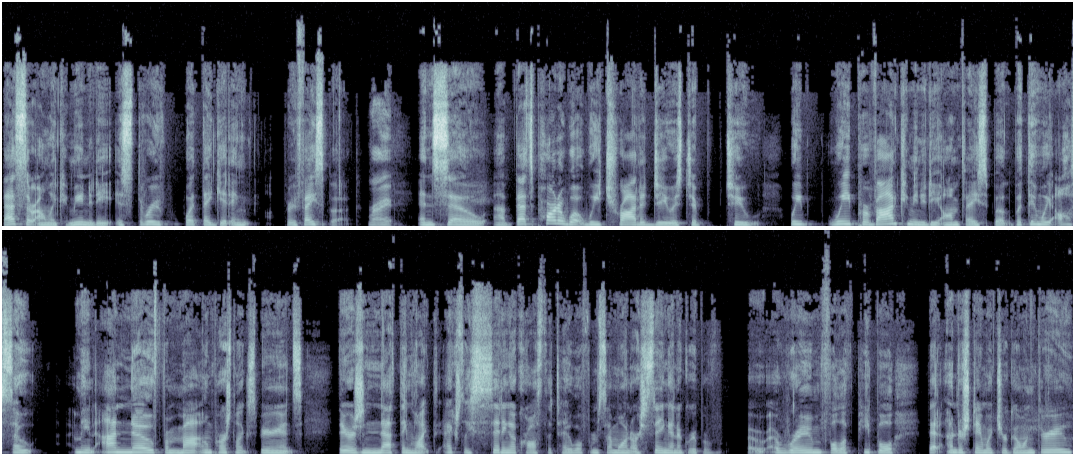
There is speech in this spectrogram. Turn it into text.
that's their only community is through what they get in through Facebook. Right. And so uh, that's part of what we try to do is to to we we provide community on Facebook, but then we also, I mean, I know from my own personal experience, there's nothing like actually sitting across the table from someone or sitting in a group of a room full of people that understand what you're going through.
